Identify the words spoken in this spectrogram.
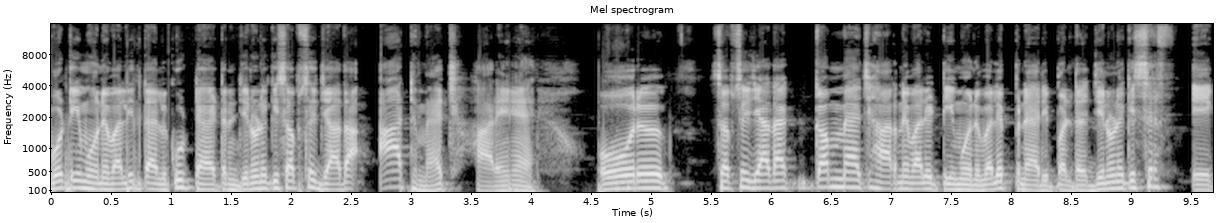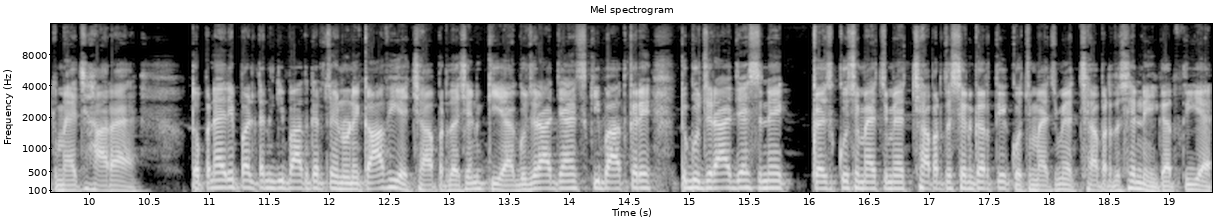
वो टीम होने वाली तेलुगु टाइटन, जिन्होंने कि सबसे ज़्यादा आठ मैच हारे हैं। और सबसे ज़्यादा कम मैच हारने वाली टीम होने वाले पनेरी पल्टर जिन्होंने कि सिर्फ़ एक मैच हारा है। तो पनेरी पल्टन की बात करें तो इन्होंने काफ़ी अच्छा प्रदर्शन किया। गुजरात जैंस की बात करें तो गुजरात जैंस ने कुछ मैच में अच्छा प्रदर्शन करती है, कुछ मैच में अच्छा प्रदर्शन नहीं करती है।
